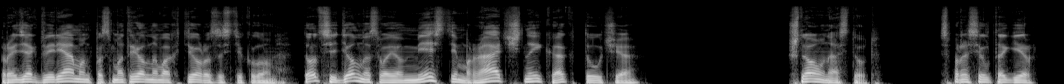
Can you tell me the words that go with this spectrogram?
Пройдя к дверям, он посмотрел на вахтера за стеклом. Тот сидел на своем месте, мрачный, как туча. «Что у нас тут?» — спросил Тагир.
